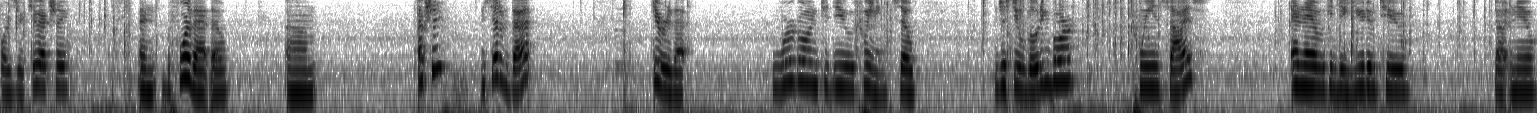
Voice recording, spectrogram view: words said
or 02 actually. And before that though, um, actually, instead of that, get rid of that. We're going to do tweening. So just do loading bar, tween size, and then we can do UDim2 dot new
